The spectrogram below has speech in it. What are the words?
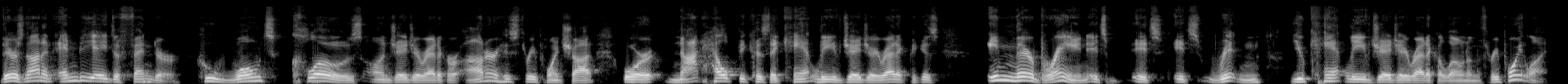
there's not an NBA defender who won't close on JJ Redick or honor his three point shot or not help because they can't leave JJ Redick because in their brain it's it's it's written you can't leave JJ Redick alone on the three point line.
